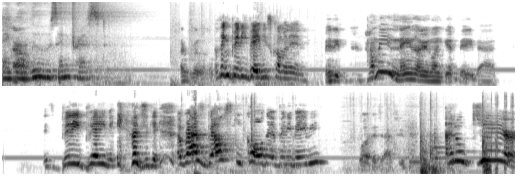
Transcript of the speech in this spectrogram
They will lose interest. I really hope. I think Bitty Baby's coming in. Bitty. How many names are you going to get Bitty Bad? It's Bitty Baby. I'm just get. Razbowski called it Bitty Baby. Well, it's actually Bitty I don't care.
